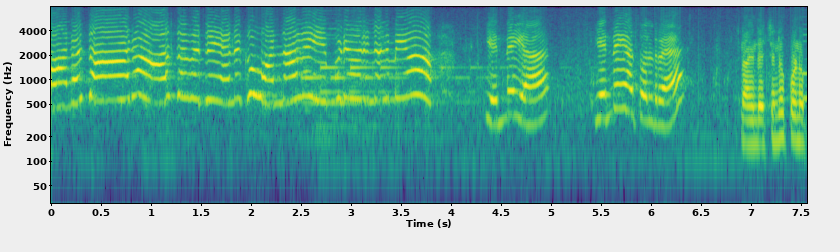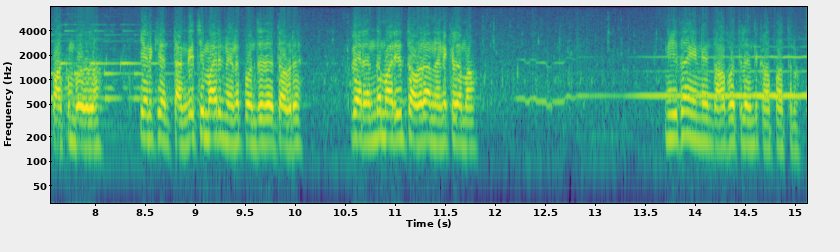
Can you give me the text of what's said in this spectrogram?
மனசார ஆசை வச்ச எனக்கு ஒன்னால இப்படி ஒரு நிலைமையா? என்னையா? என்னையா சொல்ற? நான் இந்த சின்ன பொண்ணு பார்க்கும்போதெல்லாம் எனக்கு என் தங்கச்சி மாதிரி நினைப்பு வந்ததே தவிர வேற எந்த மாதிரியும் தவறா நினைக்கலமா நீதான் என்ன இந்த ஆபத்துல இருந்து காப்பாத்தணும்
